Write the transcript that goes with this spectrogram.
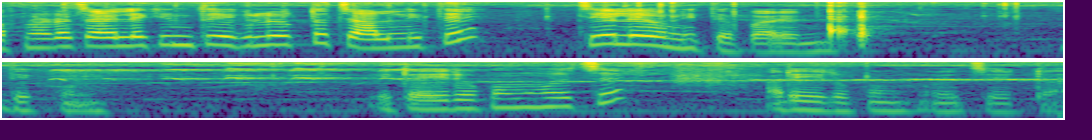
আপনারা চাইলে কিন্তু এগুলো একটা চাল নিতে চেলেও নিতে পারেন। দেখুন। এটা এরকম হয়েছে আর এরকম হয়েছে এটা।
